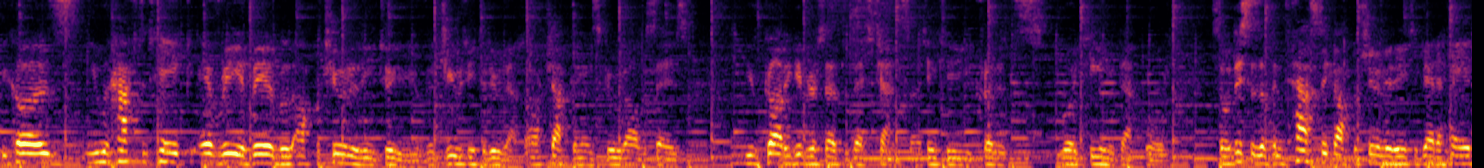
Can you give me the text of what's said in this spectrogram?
Because you have to take every available opportunity to you. You have a duty to do that. Our chaplain in school always says, you've got to give yourself the best chance. I think he credits Roy Keane with that quote. So this is a fantastic opportunity to get ahead.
